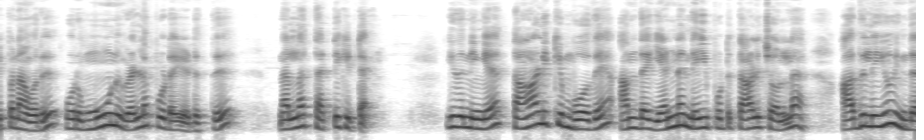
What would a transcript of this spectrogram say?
இப்போ நான் ஒரு ஒரு மூணு வெள்ளைப்பூடை எடுத்து நல்லா தட்டிக்கிட்டேன். இது நீங்கள் தாளிக்கும் போதே அந்த எண்ணெய் நெய் போட்டு தாளித்தோம்ல அதுலேயும் இந்த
